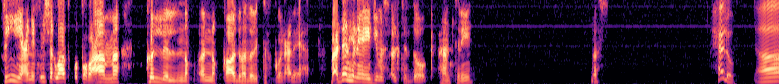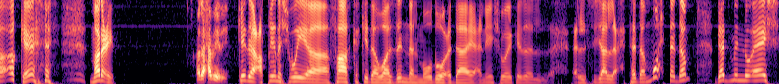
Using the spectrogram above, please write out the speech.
في يعني في شغلات اطر عامة كل النق- النقاد وهذول يتفقون عليها. بعدين هنا يجي مسألة الذوق فهمتني؟ بس. حلو. آه أوكي. مرعي هلا حبيبي. كده أعطينا شوية فاكهة كده وازنا الموضوع ده يعني شوية كده ال- السجال احتدم مو احتدم قد منه إيش؟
